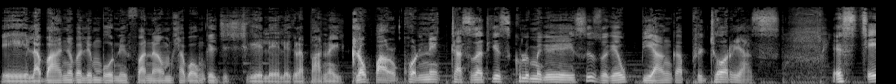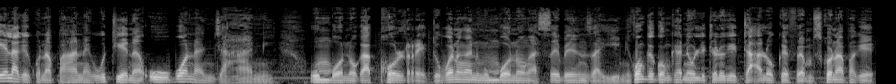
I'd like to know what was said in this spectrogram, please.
eh labanye abalembono efana umhlaba wonke nje jikelele ke laphana. I-global connector sizathi ke sikhulume ke sizwe ke ubianca pretorius esitshela ke khonaphana ukuthi yena ubona njani umbono kacolred ubona ngani ngumbono ongasebenza yini? Konke konke ane ulethelwe ke dialogue fm sikhonapha ke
